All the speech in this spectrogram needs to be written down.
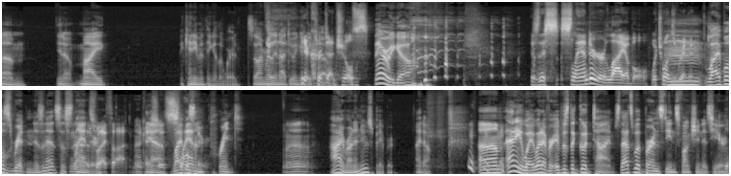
um, you know, my. I can't even think of the word, so I'm really not doing a Your good job. credentials. There we go. Is this slander or liable? Which one's written? Mm, libel's written, isn't it? So No, slander. that's what I thought. Okay, yeah, so it's libel's slander. in print. Oh. I run a newspaper. I don't. um. Anyway, whatever. It was the good times. That's what Bernstein's function is here. The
